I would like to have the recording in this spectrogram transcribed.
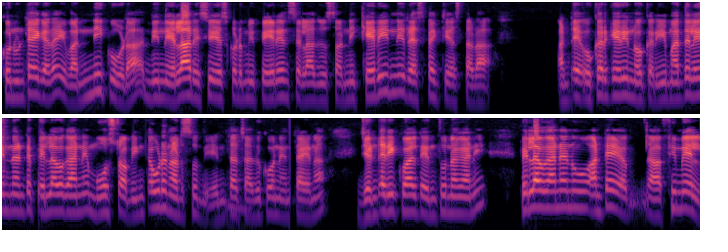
కొన్ని ఉంటాయి కదా ఇవన్నీ కూడా నిన్ను ఎలా రిసీవ్ చేసుకోవడం మీ పేరెంట్స్ ఎలా చూస్తాడు నీ కెరీర్ని రెస్పెక్ట్ చేస్తాడా? అంటే ఒకరి కెరీర్ ఒకరు. ఈ మధ్యలో ఏంటంటే పెళ్ళవగానే మోస్ట్ ఆఫ్ ఇంకా కూడా నడుస్తుంది. ఎంత Hmm. చదువుకొని ఎంత అయినా జెండర్ ఈక్వాలిటీ ఎంత ఉన్నా కానీ పెళ్ళవగానే నువ్వు అంటే ఫిమేల్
